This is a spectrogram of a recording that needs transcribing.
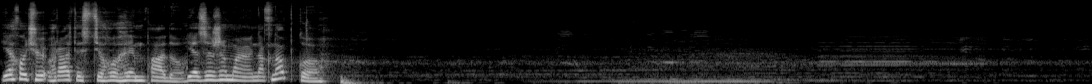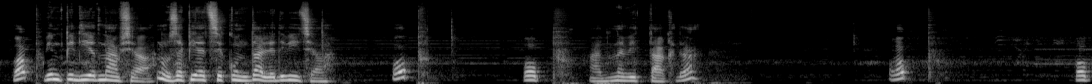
Я хочу грати з цього геймпаду. Я зажимаю на кнопку. Оп, він під'єднався. Ну, за 5 секунд далі, дивіться. Оп. Оп. А, навіть так, да? Оп. Оп.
